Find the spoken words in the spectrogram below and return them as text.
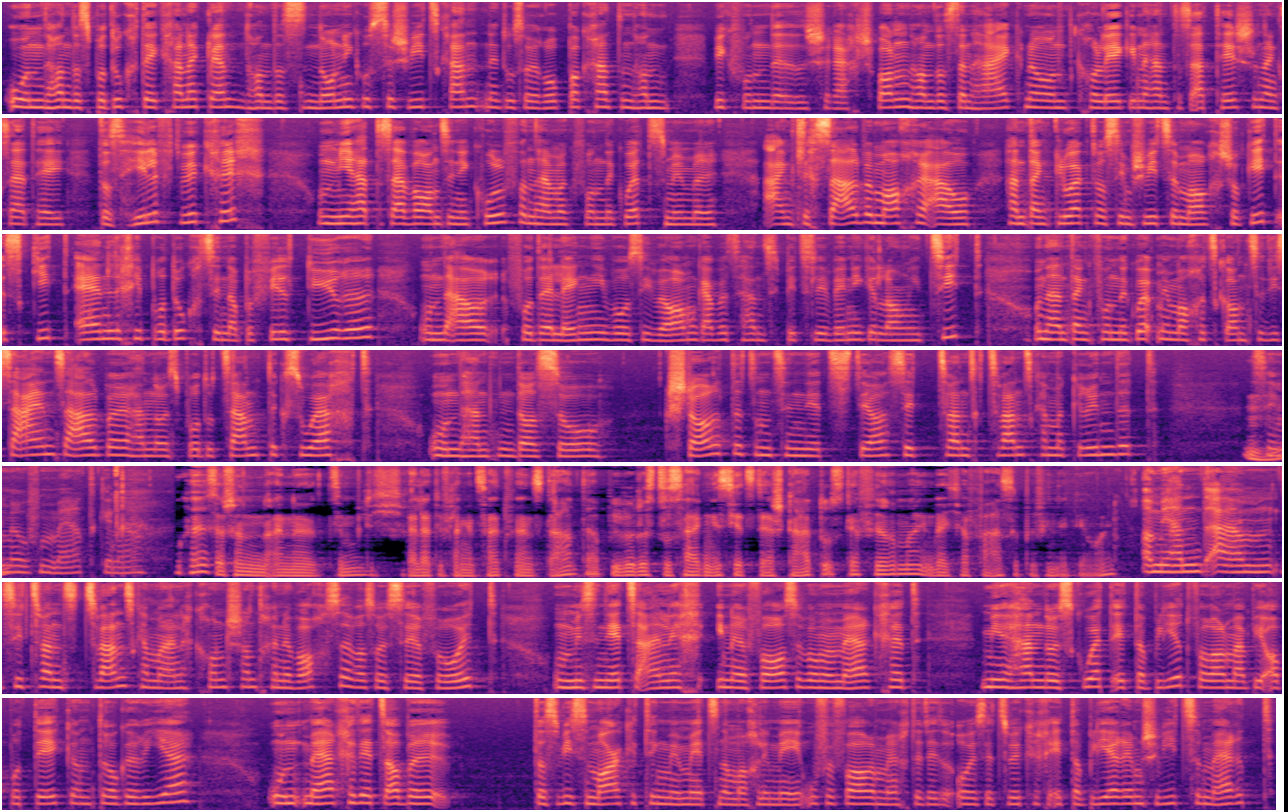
und habe das Produkt dort kennengelernt und habe das noch nicht aus der Schweiz kennt, nicht aus Europa kennt und habe wie gefunden, das ist recht spannend, habe das dann heimgenommen und die Kolleginnen haben das auch getestet und haben gesagt, hey, das hilft wirklich und mir hat das auch wahnsinnig geholfen und haben wir gefunden, gut, das müssen wir eigentlich selber machen. Auch haben dann geschaut, was es im Schweizer Markt schon gibt. Es gibt ähnliche Produkte, sind aber viel teurer und auch von der Länge, wo sie warm geben, haben sie ein bisschen weniger lange Zeit und haben dann gefunden, gut, wir machen das ganze Design selber, haben uns Produzenten gesucht und haben dann das so gestartet und sind jetzt, ja, seit 2020 haben wir gegründet mhm. sind wir auf dem Markt, genau. Okay, ist ja schon eine ziemlich relativ lange Zeit für ein Startup. Wie würdest du sagen, ist jetzt der Status der Firma? In welcher Phase befindet ihr euch? Und ah, wir haben, ähm, seit 2020 haben wir eigentlich konstant können wachsen, was uns sehr freut. Und wir sind jetzt eigentlich in einer Phase, wo wir merken, wir haben uns gut etabliert, vor allem auch bei Apotheken und Drogerien. Und merken jetzt aber, das Wissen Marketing müssen wir jetzt noch mal ein bisschen mehr auffahren. Wir möchten uns jetzt wirklich etablieren im Schweizer Markt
